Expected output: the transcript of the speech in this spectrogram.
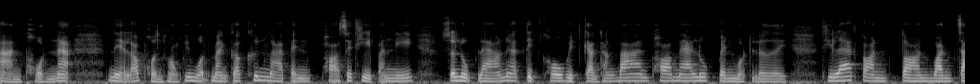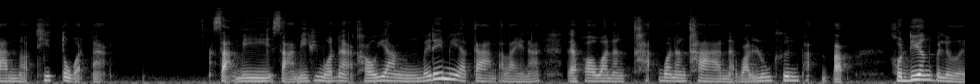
อ่านผลน่ะเนี่ยแล้วผลของพี่มดมันก็ขึ้นมาเป็น positive อันนี้ สรุปแล้วเนี่ยติดโควิดกันทั้งบ้าน พ่อแม่ลูกเป็นหมดเลย ทีแรกตอนตอนวันจันทร์เนาะที่ตรวจน่ะสามีสามีพี่มดน่ะเขายังไม่ได้มีอาการอะไรนะ แต่พอวันอังคารวันอังคารน่ะวันรุ่งขึ้นแบบ เขาเดี้ยงไปเลย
